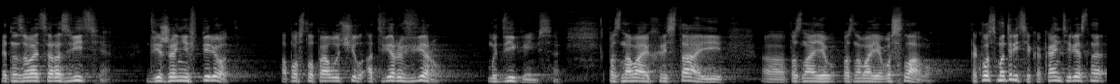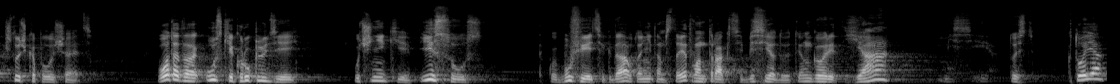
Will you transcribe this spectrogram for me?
Это называется развитие, движение вперед. Апостол Павел учил от веры в веру. Мы двигаемся, познавая Христа и э, познавая, познавая Его славу. Так вот, смотрите, какая интересная штучка получается. Вот это узкий круг людей – ученики, Иисус, такой буфетик, да, вот они там стоят в антракте, беседуют, и он говорит, я Мессия. То есть, кто я?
